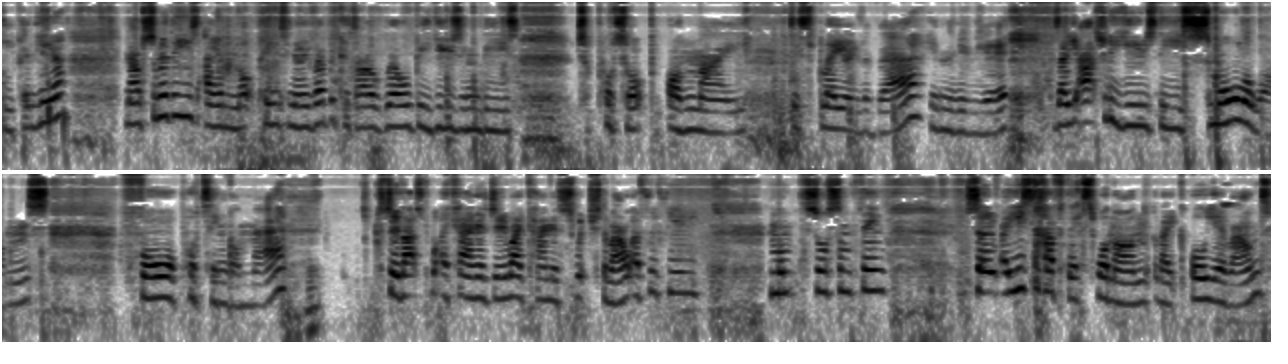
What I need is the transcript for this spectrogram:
keep in here. Now some of these I am not painting over because I will be using these to put up on my display over there in the new year. Because I actually use the smaller ones for putting on there. So that's what I kind of do. I kind of switch them out every few months or something. So I used to have this one on like all year round.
